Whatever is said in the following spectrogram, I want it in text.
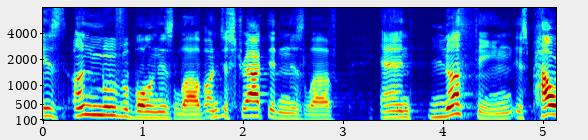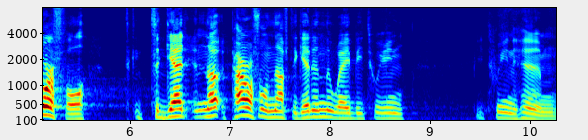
is unmovable in his love, undistracted in his love, and nothing is powerful to get powerful enough to get in the way between, between him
